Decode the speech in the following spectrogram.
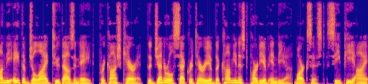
On 8 July 2008, Prakash Karat, the General Secretary of the Communist Party of India Marxist CPI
